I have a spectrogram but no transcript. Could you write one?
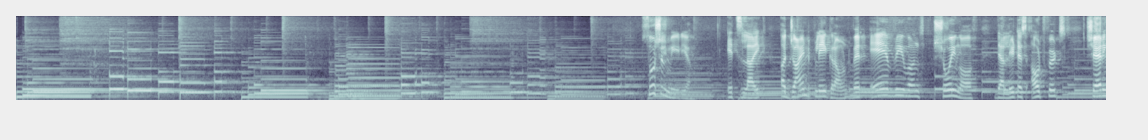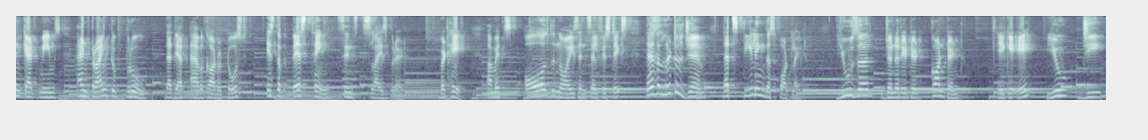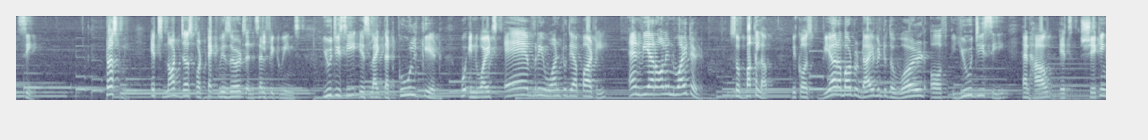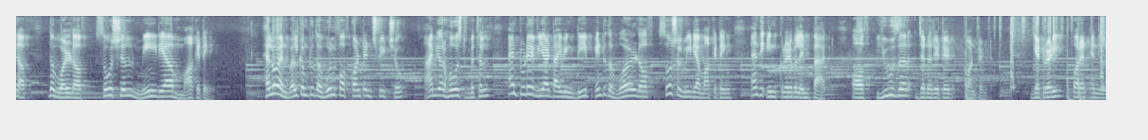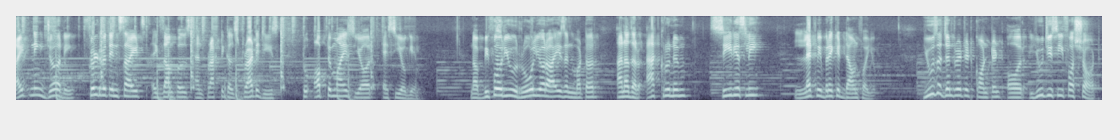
Social media. It's like a giant playground where everyone's showing off their latest outfits, sharing cat memes, and trying to prove that their avocado toast is the best thing since sliced bread. But hey, amidst all the noise and selfie sticks, there's a little gem that's stealing the spotlight user generated content, aka UGC. Trust me, it's not just for tech wizards and selfie queens. UGC is like that cool kid who invites everyone to their party, and we are all invited. So buckle up because we are about to dive into the world of UGC and how it's shaking up the world of social media marketing. Hello and welcome to the Wolf of Content Street Show. I'm your host Miithyl, and today we are diving deep into the world of social media marketing and the incredible impact of user generated content. Get ready for an enlightening journey filled with insights, examples, and practical strategies to optimize your SEO game. Now, before you roll your eyes and mutter another acronym, seriously, let me break it down for you. User generated content, or UGC for short,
